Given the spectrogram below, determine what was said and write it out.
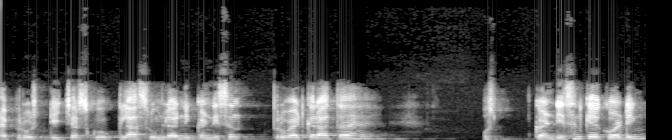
अप्रोच टीचर्स को क्लासरूम लर्निंग कंडीशन प्रोवाइड कराता है। उस कंडीशन के अकॉर्डिंग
